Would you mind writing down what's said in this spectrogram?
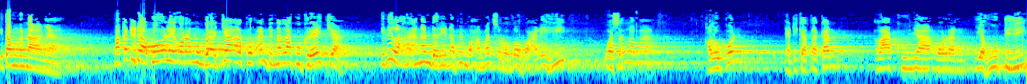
kita mengenalnya. Maka tidak boleh orang membaca Al-Quran dengan lagu gereja. Ini larangan dari Nabi Muhammad Shallallahu Alaihi Wasallam. Kalaupun yang dikatakan lagunya orang Yahudi,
